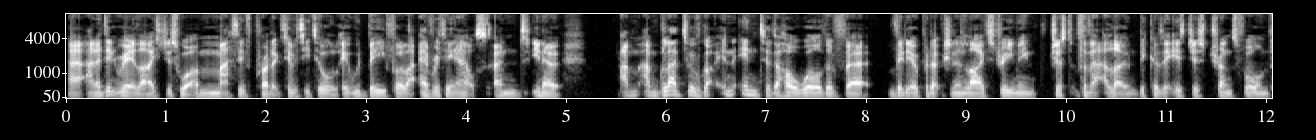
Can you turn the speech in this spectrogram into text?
uh, and I didn't realize just what a massive productivity tool it would be for like everything else. And you know, I'm I'm glad to have gotten into the whole world of uh, video production and live streaming just for that alone because it has just transformed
